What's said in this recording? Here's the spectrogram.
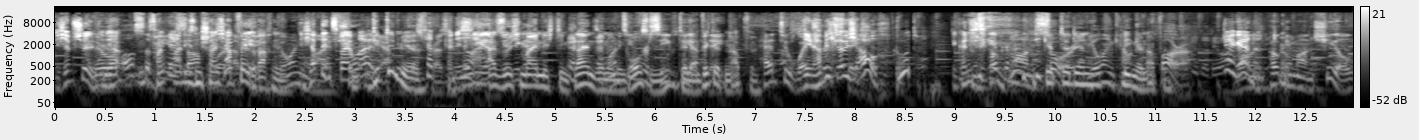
Ich hab Schild. Ja, also fangt be a mal diesen scheiß Apfeldrachen. Ich hab den zweimal. Gib den mir. ich nicht- Also ich meine nicht den kleinen, sondern den großen, den the entwickelten Apfel. head to Den habe ich, glaube ich, auch. Gut. Den kann ich In dir geben. Geb dir Sword, den fliegenden encounter Apfel. Ja, gerne. in Pokemon Shield,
